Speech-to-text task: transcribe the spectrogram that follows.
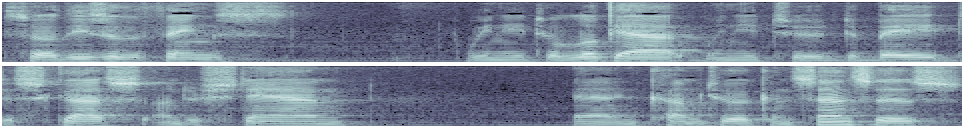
So these are the things we need to look at, we need to debate, discuss, understand, and come to a consensus,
